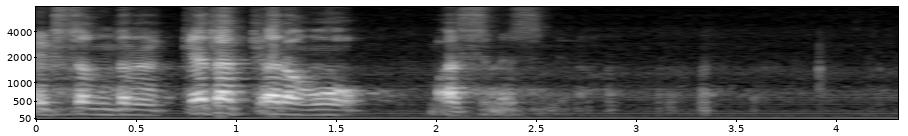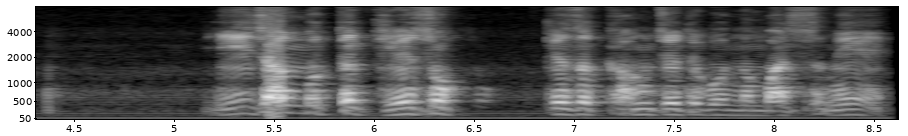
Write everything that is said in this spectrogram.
백성들을 깨닫게 하라고 말씀했습니다. 2장부터 계속해서 강조되고 있는 말씀이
